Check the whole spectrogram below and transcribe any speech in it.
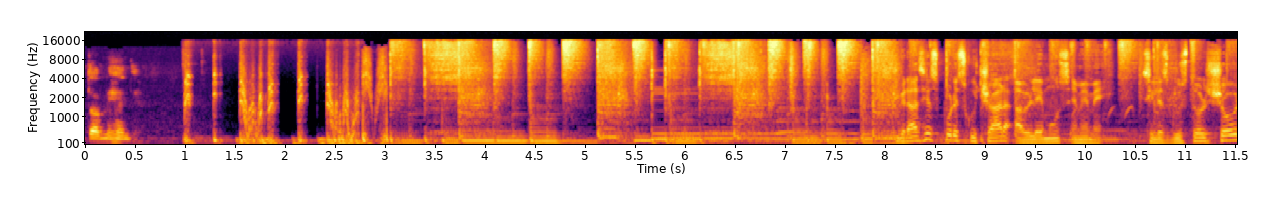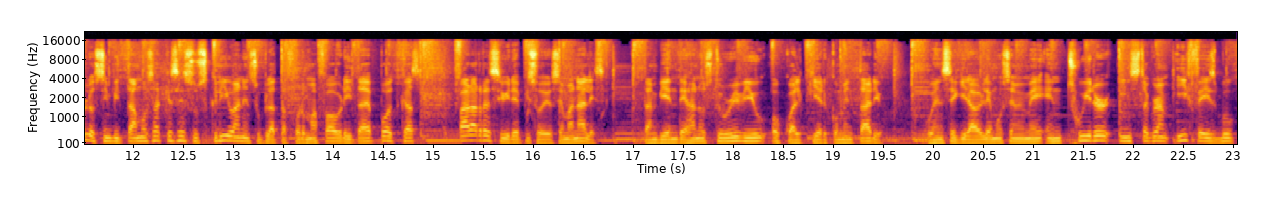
toda mi gente. Gracias por escuchar Hablemos MMA. Si les gustó el show, los invitamos a que se suscriban en su plataforma favorita de podcast para recibir episodios semanales. También déjanos tu review o cualquier comentario. Pueden seguir Hablemos MMA en Twitter, Instagram y Facebook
